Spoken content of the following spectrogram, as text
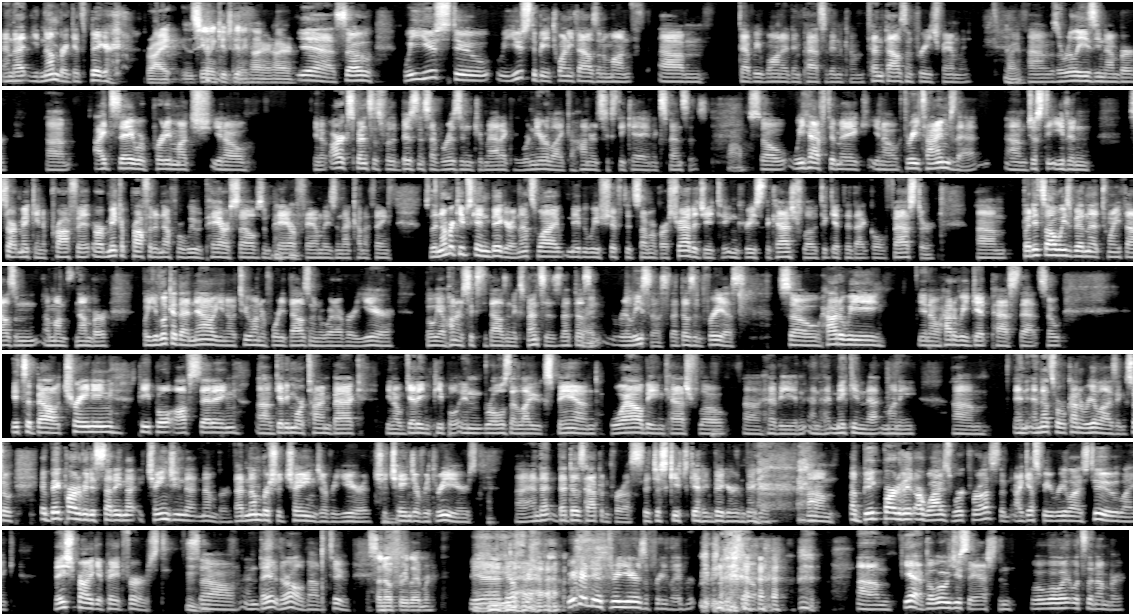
and that number gets bigger. Right, the ceiling keeps getting higher and higher. yeah. So we used to we used to be twenty thousand a month um, that we wanted in passive income, ten thousand for each family. Right. Um, it was a really easy number. Um, I'd say we're pretty much, you know, you know, our expenses for the business have risen dramatically. We're near like 160k in expenses. Wow. So we have to make, you know, three times that um, just to even start making a profit or make a profit enough where we would pay ourselves and pay our families and that kind of thing. So the number keeps getting bigger. And that's why maybe we've shifted some of our strategy to increase the cash flow to get to that goal faster. Um, but it's always been that 20,000 a month number. But you look at that now, you know, 240,000 or whatever a year, but we have 160,000 expenses. That doesn't release us. That doesn't free us. So how do we, you know, how do we get past that? So it's about training people, offsetting, uh, getting more time back, you know, getting people in roles that allow you to expand while being cash flow uh, heavy and, and making that money. Um, and, and that's what we're kind of realizing. So a big part of it is setting that, changing that number. That number should change every year. It should change every three years. Uh, and that, that does happen for us. It just keeps getting bigger and bigger. Um, a big part of it, our wives work for us. And I guess we realize too, like they should probably get paid 1st Mhm. So, and they, they're all about it too. So no free labor. Yeah. No, free- we've been doing three years of free labor. so, um, yeah. But what would you say, Ashton? What, what, what's the number?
